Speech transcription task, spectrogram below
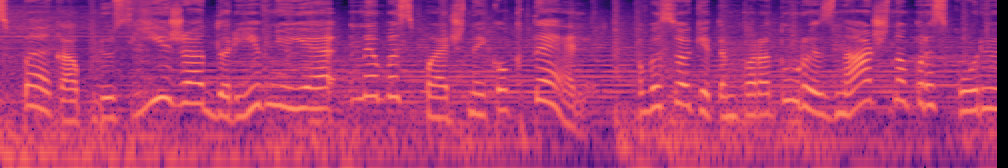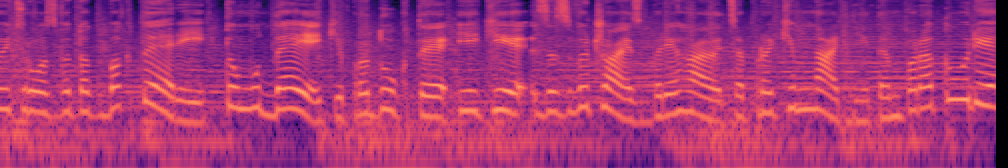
Спека плюс їжа дорівнює небезпечний коктейль. Високі температури значно прискорюють розвиток бактерій, тому деякі продукти, які зазвичай зберігаються при кімнатній температурі,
